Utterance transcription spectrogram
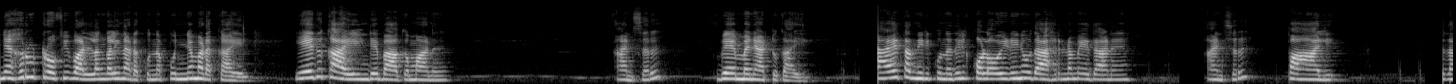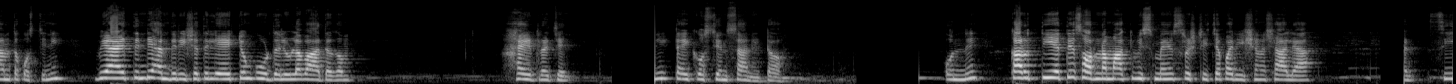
നെഹ്റു ട്രോഫി വള്ളംകളി നടക്കുന്ന പുന്നമടക്കായൽ. ഏത് കായലിന്റെ ഭാഗമാണ്? ആൻസർ വേമ്പനാട്ടുകായൽ. താഴെ തന്നിരിക്കുന്നതിൽ കൊളോയിഡിന് ഉദാഹരണം ഏതാണ്? ആൻസർ പാൽ. ഒമ്പതാമത്തെ ക്വസ്റ്റിന് വ്യാഴത്തിന്റെ അന്തരീക്ഷത്തിൽ ഏറ്റവും കൂടുതലുള്ള വാതകം? ഹൈഡ്രജൻ ഇനി ടൈ ക്വസ്റ്റ്യൻസ് ആണ് കേട്ടോ ഒന്ന് കറുത്തീയത്തെ സ്വർണമാക്കി വിസ്മയം സൃഷ്ടിച്ച പരീക്ഷണശാല. C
